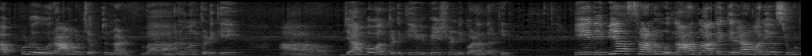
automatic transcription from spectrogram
అప్పుడు రాముడు చెప్తున్నాడు మా హనుమంతుడికి జాంబవంతుడికి విభీషణుడికి వాళ్ళందరికీ. ఈ దివ్యాస్త్రాలు నా నా దగ్గర మరియు శివుడి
